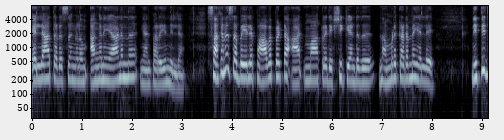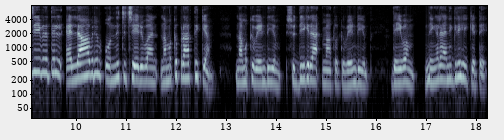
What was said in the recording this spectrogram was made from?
എല്ലാ തടസ്സങ്ങളും അങ്ങനെയാണെന്ന് ഞാൻ പറയുന്നില്ല. സഹനസഭയിലെ പാവപ്പെട്ട ആത്മാക്കളെ രക്ഷിക്കേണ്ടത് നമ്മുടെ കടമയല്ലേ? നിത്യജീവിതത്തിൽ എല്ലാവരും ഒന്നിച്ചു ചേരുവാൻ നമുക്ക് പ്രാർത്ഥിക്കാം. നമുക്ക് വേണ്ടിയും ശുദ്ധീകരാത്മാക്കൾക്ക് വേണ്ടിയും ദൈവം നിങ്ങളെ അനുഗ്രഹിക്കട്ടെ.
